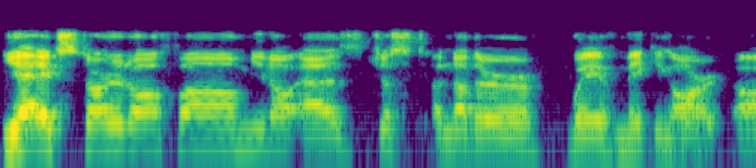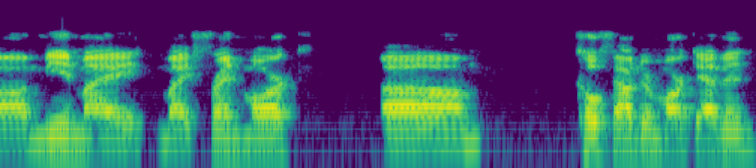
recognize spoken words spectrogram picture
Yeah, it started off, um, you know, as just another way of making art. Uh, me and my my friend Mark, um, co-founder Mark Evan,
